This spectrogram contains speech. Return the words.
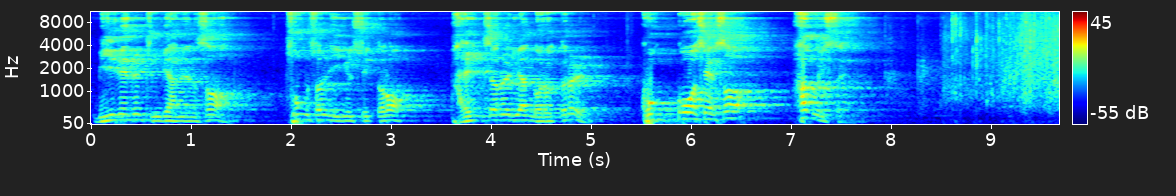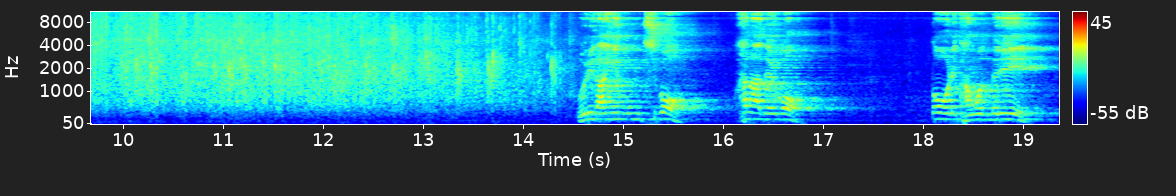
미래를 준비하면서 총선을 이길 수 있도록 발전을 위한 노력들을 곳곳에서 하고 있어요. 우리 당이 뭉치고 하나 되고 또 우리 당원들이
